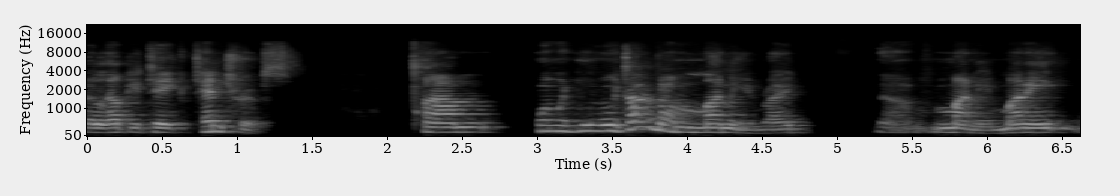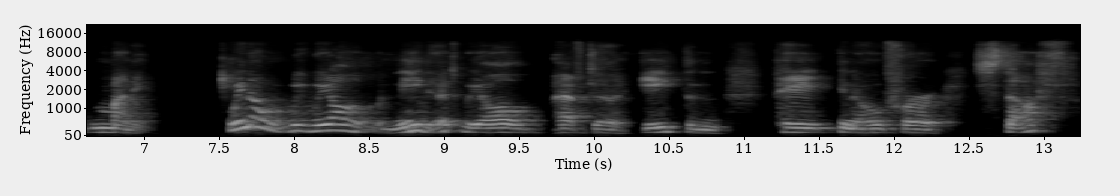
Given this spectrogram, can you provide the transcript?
that'll help you take 10 trips um, when, we, when we talk about money, right? Uh, money, money, money. We know we, we all need it. We all have to eat and pay, you know, for stuff.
